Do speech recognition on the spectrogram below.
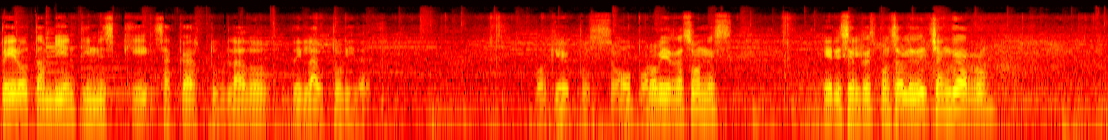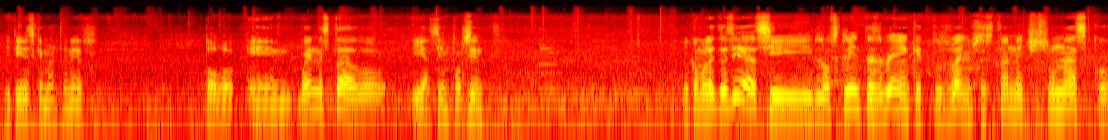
pero también tienes que sacar tu lado de la autoridad. Porque, pues, o por obvias razones, eres el responsable del changarro y tienes que mantener todo en buen estado y al 100%. Y como les decía, si los clientes ven que tus baños están hechos un asco,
